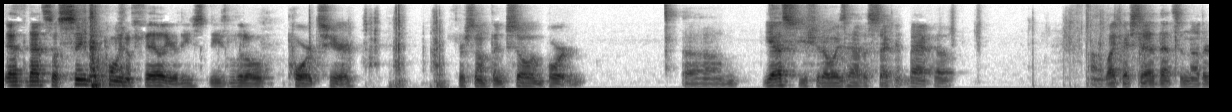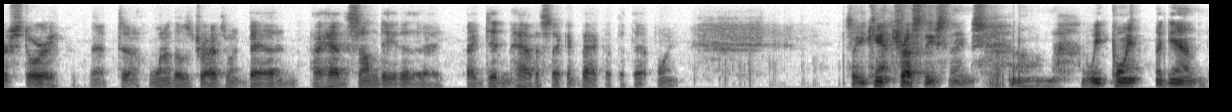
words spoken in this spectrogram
that that's a single point of failure. These these little ports here for something so important. Um, yes, you should always have a second backup. Uh, like I said, that's another story. That uh, one of those drives went bad, and I had some data that I I didn't have a second backup at that point. So you can't trust these things. Um, weak point again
